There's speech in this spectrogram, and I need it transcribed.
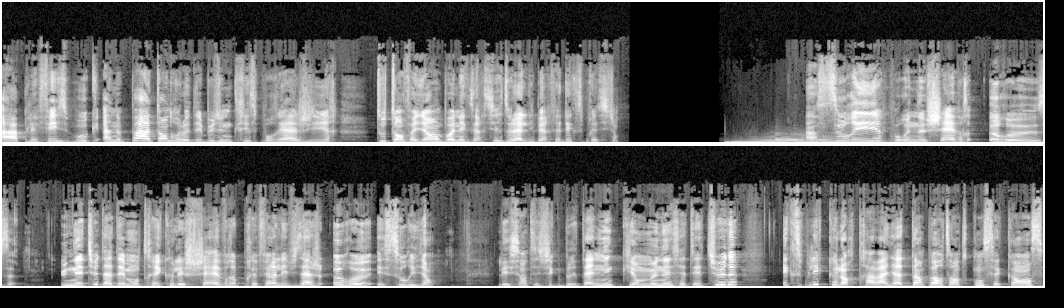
a appelé Facebook à ne pas attendre le début d'une crise pour réagir, tout en veillant au bon exercice de la liberté d'expression. Un sourire pour une chèvre heureuse. Une étude a démontré que les chèvres préfèrent les visages heureux et souriants. Les scientifiques britanniques qui ont mené cette étude expliquent que leur travail a d'importantes conséquences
